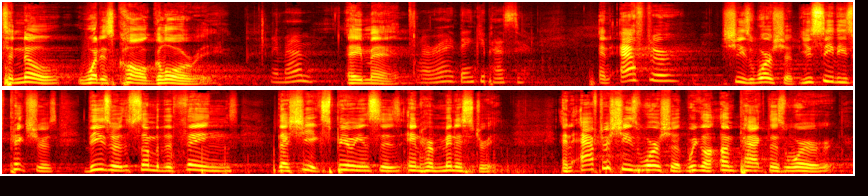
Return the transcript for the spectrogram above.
to know what is called glory. Amen. Amen. All right. Thank you, Pastor. And after she's worshiped, you see these pictures. These are some of the things that she experiences in her ministry. And after she's worshiped, we're going to unpack this word.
